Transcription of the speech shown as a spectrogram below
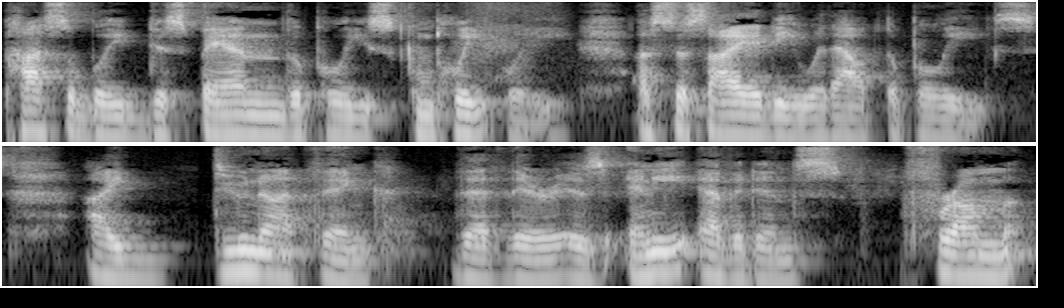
possibly disband the police completely, a society without the police. I do not think that there is any evidence from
